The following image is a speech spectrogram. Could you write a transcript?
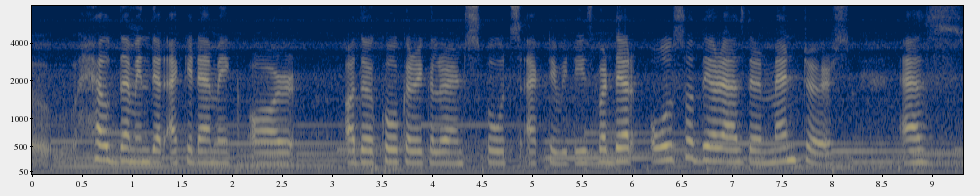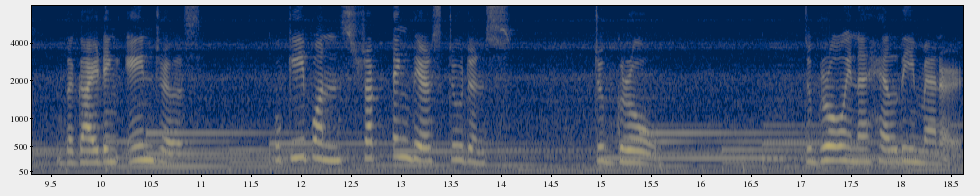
uh, help them in their academic or other co-curricular and sports activities but they are also there as their mentors as the guiding angels who keep on instructing their students to grow to grow in a healthy manner.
